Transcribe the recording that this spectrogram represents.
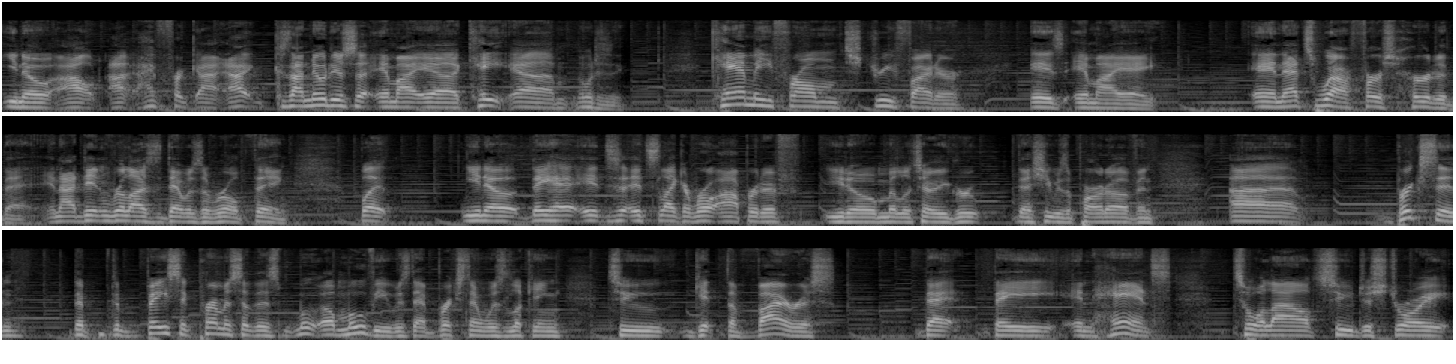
you know out i, I forgot i because i noticed a mi uh Kate, um what is it? Cammy from Street Fighter is MIA. And that's where I first heard of that. And I didn't realize that that was a real thing. But, you know, they had it's it's like a real operative, you know, military group that she was a part of. And uh Brixton, the, the basic premise of this mo- uh, movie was that Brixton was looking to get the virus that they enhance to allow to destroy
